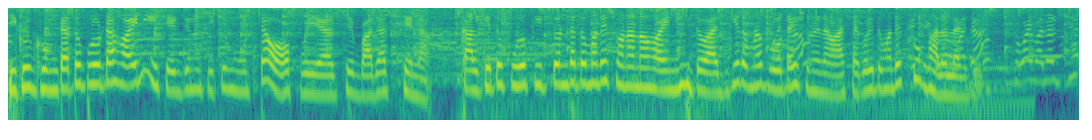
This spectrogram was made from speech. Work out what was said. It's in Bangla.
চিকুর ঘুমটা তো পুরোটা হয়নি, সেই জন্য চিকুর মুডটা অফ হয়ে আছে, বাজাচ্ছে না। কালকে তো পুরো কীর্তনটা তোমাদের শোনানো হয়নি, তো আজকে তোমরা পুরোটাই শুনে নাও। আশা করি তোমাদের খুব ভালো লাগবে। সবাই বাজাচ্ছে?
